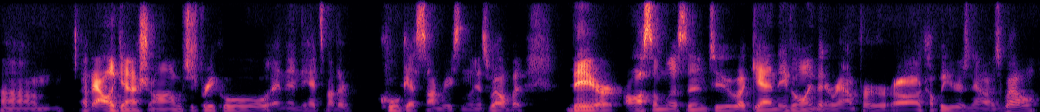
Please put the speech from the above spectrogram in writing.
um, of Allagash on, which is pretty cool. And then they had some other cool guests on recently as well. But they are awesome listen to. Again, they've only been around for uh, a couple years now as well,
